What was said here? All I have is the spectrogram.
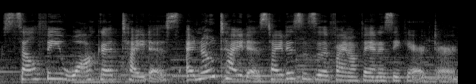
Selphie Wakka Titus. I know Titus. Titus is a Final Fantasy character.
